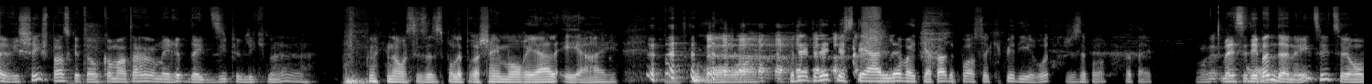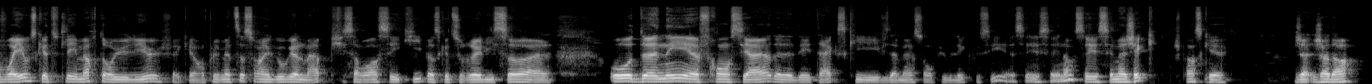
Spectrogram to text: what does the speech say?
Richer, je pense que ton commentaire mérite d'être dit publiquement. non, c'est ça, c'est pour le prochain Montréal AI. Voir. Peut-être que cet AI-là va être capable de pouvoir s'occuper des routes. Je sais pas, peut-être. Ouais. Ben, c'est des On- bonnes données, tu sais. On voyait où est-ce que toutes les meurtres ont eu lieu. Fait qu'on peut mettre ça sur un Google Map puis savoir c'est qui parce que tu relis ça à- aux données euh, frontières de- des taxes qui, évidemment, sont publiques aussi. C'est, non, c'est, c'est magique. Je pense que j'a- j'adore.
